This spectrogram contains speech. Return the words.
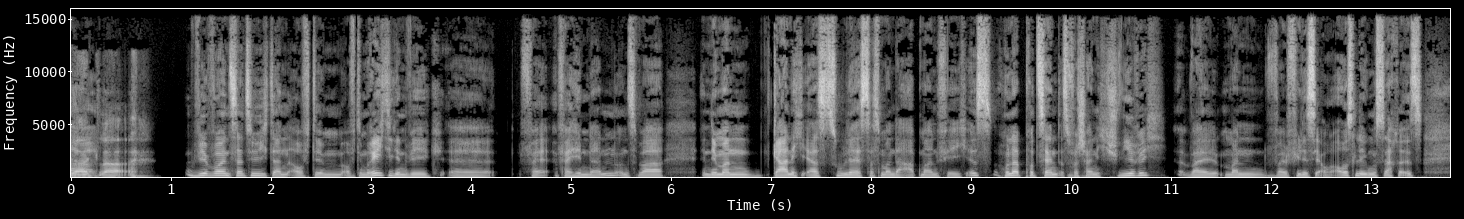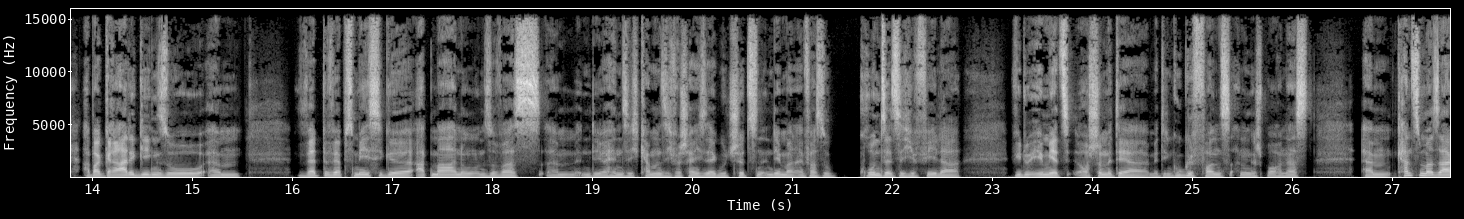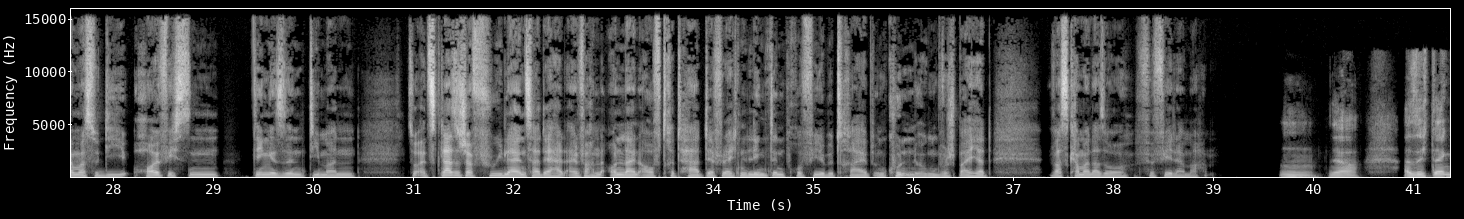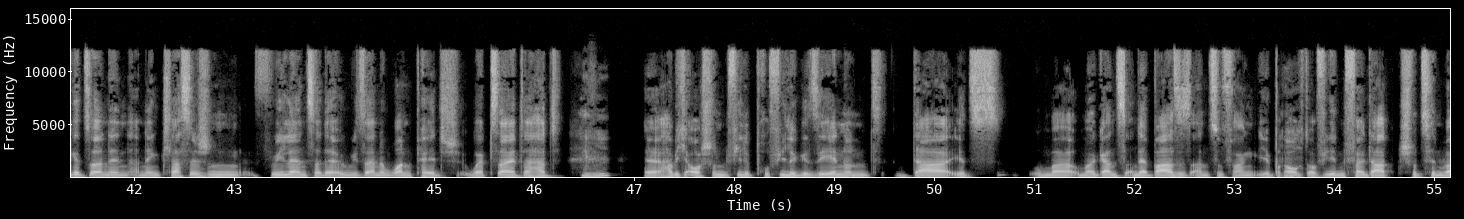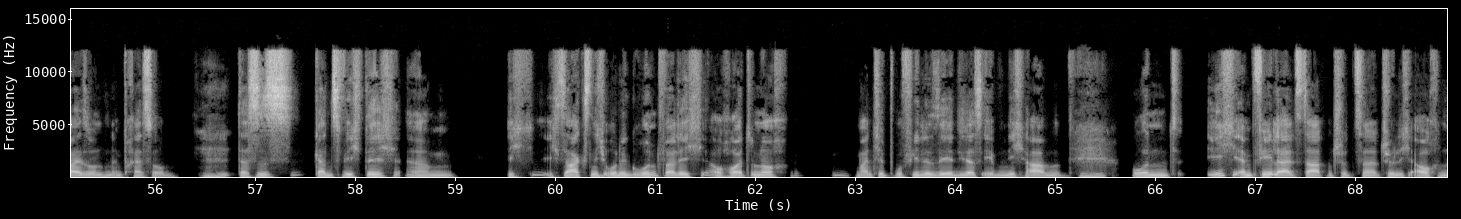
Ja, klar. wir wollen es natürlich dann auf dem auf dem richtigen Weg äh, ver verhindern und zwar indem man gar nicht erst zulässt, dass man da abmahnfähig ist. 100 Prozent ist wahrscheinlich schwierig, weil man weil vieles ja auch Auslegungssache ist. Aber gerade gegen so ähm, wettbewerbsmäßige Abmahnung und sowas ähm, in der Hinsicht kann man sich wahrscheinlich sehr gut schützen, indem man einfach so grundsätzliche Fehler, wie du eben jetzt auch schon mit der mit den Google Fonts angesprochen hast, ähm, kannst du mal sagen, was so die häufigsten Dinge sind, die man so als klassischer Freelancer, der halt einfach einen Online-Auftritt hat, der vielleicht ein LinkedIn-Profil betreibt und Kunden irgendwo speichert, was kann man da so für Fehler machen? Mm, ja, also ich denke jetzt so an den, an den klassischen Freelancer, der irgendwie seine One-Page-Webseite hat, Mhm. äh, habe ich auch schon viele Profile gesehen und da jetzt, um mal, um mal ganz an der Basis anzufangen, ihr braucht auf jeden Fall Datenschutzhinweise und ein Impressum. Mhm. Das ist ganz wichtig. Ähm, ich, ich sage es nicht ohne Grund, weil ich auch heute noch manche Profile sehe, die das eben nicht haben. Mhm. Und ich empfehle als Datenschützer natürlich auch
